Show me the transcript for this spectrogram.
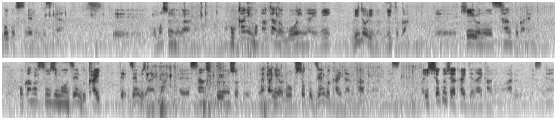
5個進めるんですが、えー、面白いのが他にも赤の5以外に緑の2とか、えー、黄色の3とかね他の数字も全部書いて全部じゃないか、えー、3色4色中には6色全部書いてあるカードがあります、まあ、1色しか書いてないカードもあるんですが、ま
